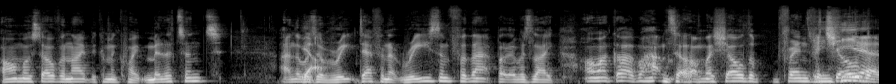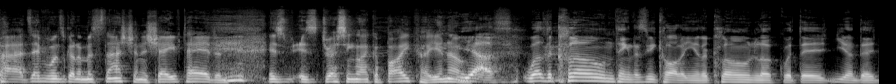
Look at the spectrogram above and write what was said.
almost overnight becoming quite militant. And there was Yeah. a re- definite reason for that, but it was like, oh my god, what happened to all my shoulder friends with shoulder Yes. pads? Everyone's got a moustache and a shaved head, and is is dressing like a biker, you know? Yes. Well, the clone thing, as we call it, you know, the clone look with the, you know, the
